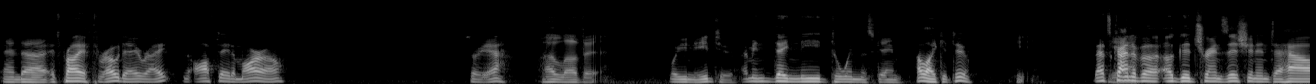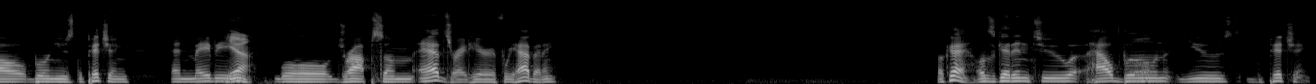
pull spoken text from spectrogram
and uh, it's probably a throw day, right? An off day tomorrow. So yeah, I love it. well, you need to. I mean, they need to win this game. I like it too. That's kind of a, a good transition into how Boone used the pitching, and maybe Yeah. we'll drop some ads right here if we have any. Okay, let's get into how Boone used the pitching.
